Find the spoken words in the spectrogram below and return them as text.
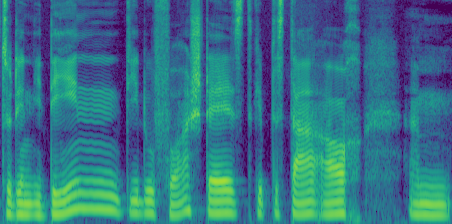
zu den Ideen, die du vorstellst, gibt es da auch ähm,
